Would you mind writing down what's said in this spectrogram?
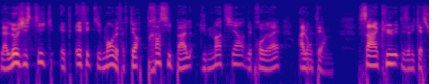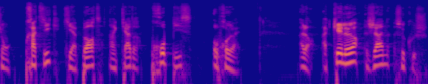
La logistique est effectivement le facteur principal du maintien des progrès à long terme. Ça inclut des indications pratiques qui apportent un cadre propice au progrès. Alors, à quelle heure Jeanne se couche?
